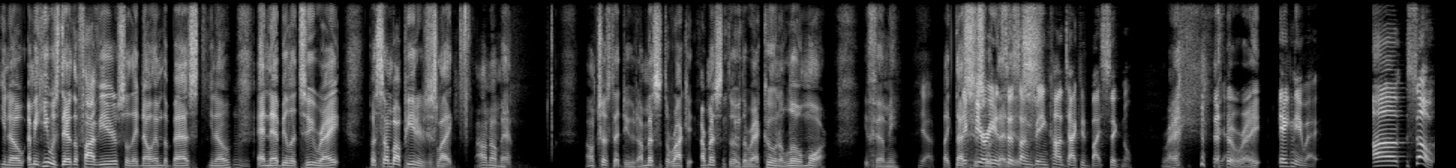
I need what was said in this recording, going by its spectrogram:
you know, I mean, he was there the five years, so they know him the best, you know, Mm. and Nebula too, right? But something about Peter is just like, I don't know, man. I don't trust that dude. I mess with the rocket. I mess with the, the raccoon a little more. You feel me? Yeah. Like that's Nick just Fury what that insists on being contacted by Signal. right. Yeah. right. Anyway, um, so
